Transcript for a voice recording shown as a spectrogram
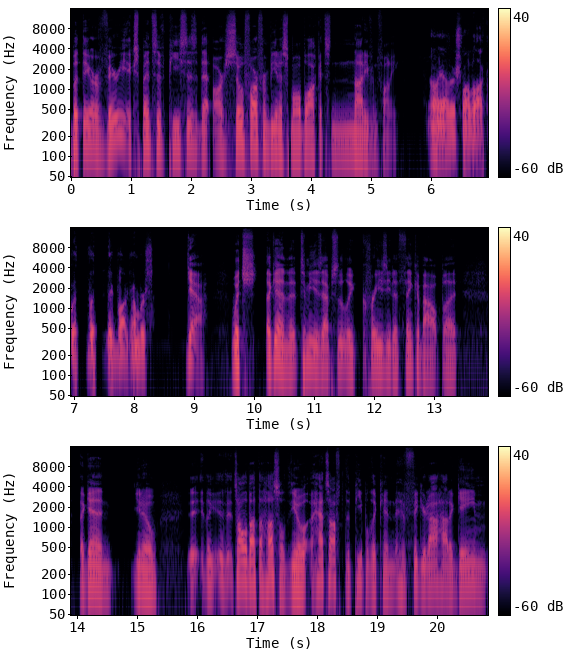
But they are very expensive pieces that are so far from being a small block, it's not even funny. Oh yeah, they're small block with with big block numbers. Yeah, which again, that to me is absolutely crazy to think about. But again, you know, it's all about the hustle. You know, hats off to the people that can have figured out how to game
